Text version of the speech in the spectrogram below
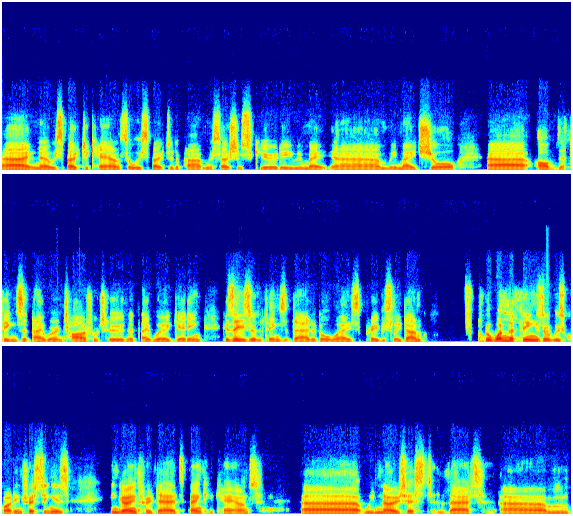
Uh, you know, we spoke to council, we spoke to Department of Social Security. We made um, we made sure uh, of the things that they were entitled to, that they were getting, because these are the things that Dad had always previously done. But one of the things that was quite interesting is, in going through Dad's bank account, uh, we noticed that um,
